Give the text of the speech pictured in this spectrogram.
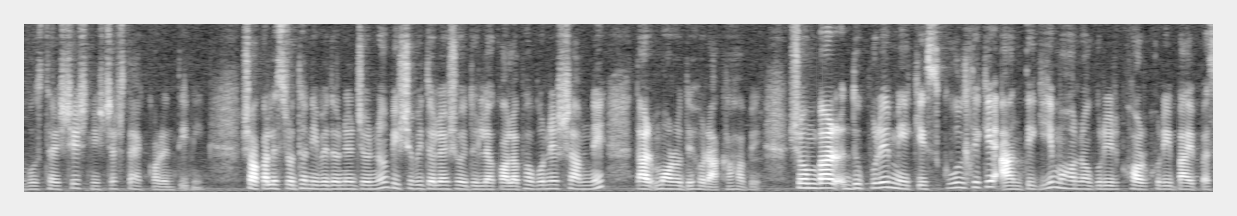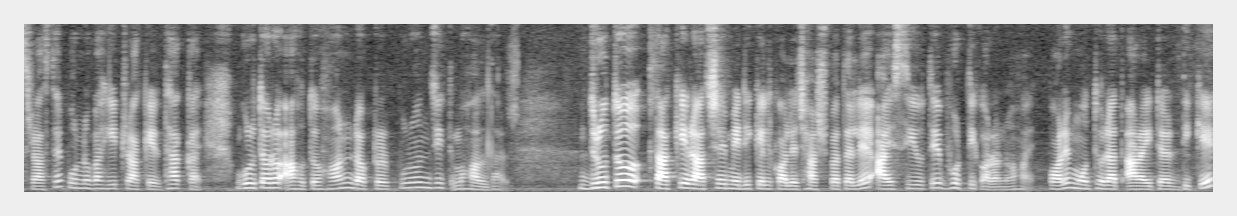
অবস্থায় শেষ নিঃশ্বাস ত্যাগ করেন তিনি। সকালে শ্রদ্ধা নিবেদনের জন্য বিশ্ববিদ্যালয় শহীদুল্লাহ কলা ভবনের সামনে তার মরদেহ রাখা হবে। সোমবার দুপুরে মেয়েকে স্কুল থেকে আনতে গিয়ে মহানগরীর খড়খড়ি বাইপাস রাস্তায় পণ্যবাহী ট্রাকের ধাক্কায় গুরুতর আহত হন ডক্টর পুরঞ্জিত মহালদার। দ্রুত তাকে রাজশাহী মেডিকেল কলেজ হাসপাতালে আইসিইউতে ভর্তি করানো হয়। পরে মধ্যরাত আড়াইটার দিকে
